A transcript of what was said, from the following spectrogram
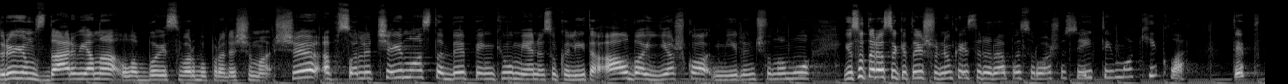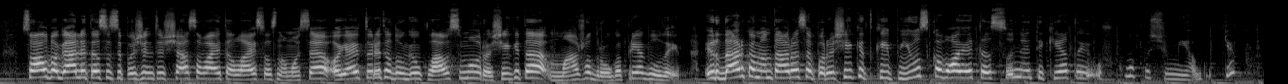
Turiu Jums dar vieną labai svarbų pranešimą. Ši absoliučiai nuostabi penkių mėnesių kalytė Alba ieško mylinčių namų. Jis sutarė su kitais šuniukais ir yra pasiruošusi eiti į mokyklą. Taip, su Alba galite susipažinti šią savaitę laisvės namuose, o jei turite daugiau klausimų, rašykite mažo draugo prieglaudai. Ir dar komentaruose parašykit, kaip jūs kovojate su netikėtai užklupusiu miegu. Taip.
